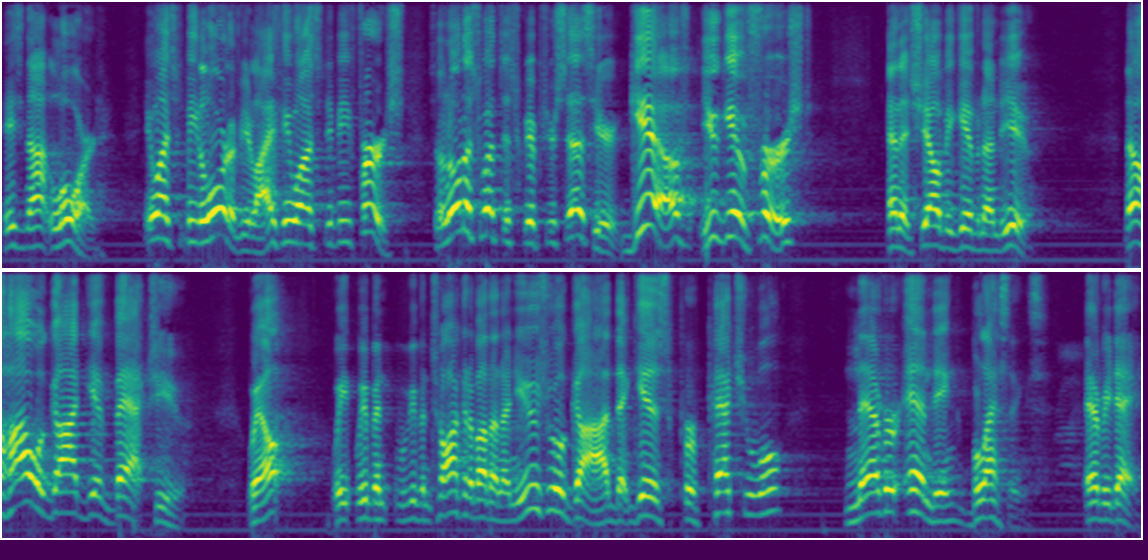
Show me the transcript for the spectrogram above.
he's not Lord. He wants to be Lord of your life. He wants to be first. So notice what the scripture says here. Give, you give first, and it shall be given unto you. Now, how will God give back to you? Well, we, have been, we've been talking about an unusual God that gives perpetual, never ending blessings every day.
